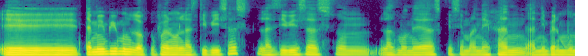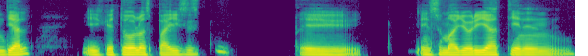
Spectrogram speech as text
Eh, también vimos lo que fueron las divisas. Las divisas son las monedas que se manejan a nivel mundial y que todos los países eh, en su mayoría tienen,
